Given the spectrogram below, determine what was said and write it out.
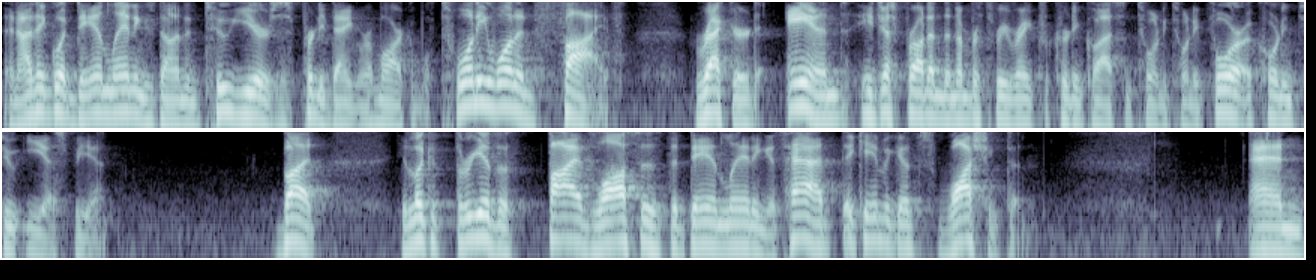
And I think what Dan Lanning's done in two years is pretty dang remarkable. 21 and 5 record, and he just brought in the number three ranked recruiting class in 2024, according to ESPN. But you look at three of the five losses that Dan Lanning has had, they came against Washington. And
